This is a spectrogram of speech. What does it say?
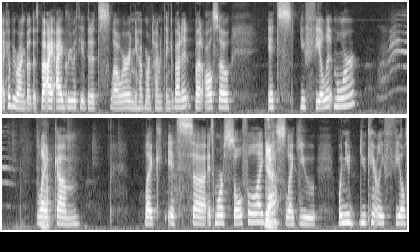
I could be wrong about this, but I, I agree with you that it's slower and you have more time to think about it, but also it's you feel it more. Like um like it's uh it's more soulful, I Yeah. guess. Like you when you you can't really feel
